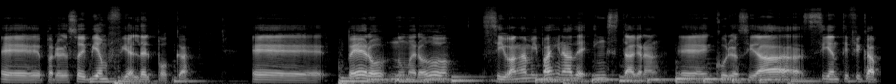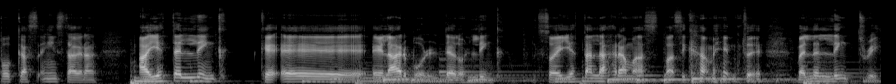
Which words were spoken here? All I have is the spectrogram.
Eh, pero yo soy bien fiel del podcast. Eh, pero, número dos, si van a mi página de Instagram, eh, en Curiosidad Científica Podcast en Instagram, ahí está el link, que es el árbol de los links. So, ahí están las ramas, básicamente, ¿verdad? El link tree.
